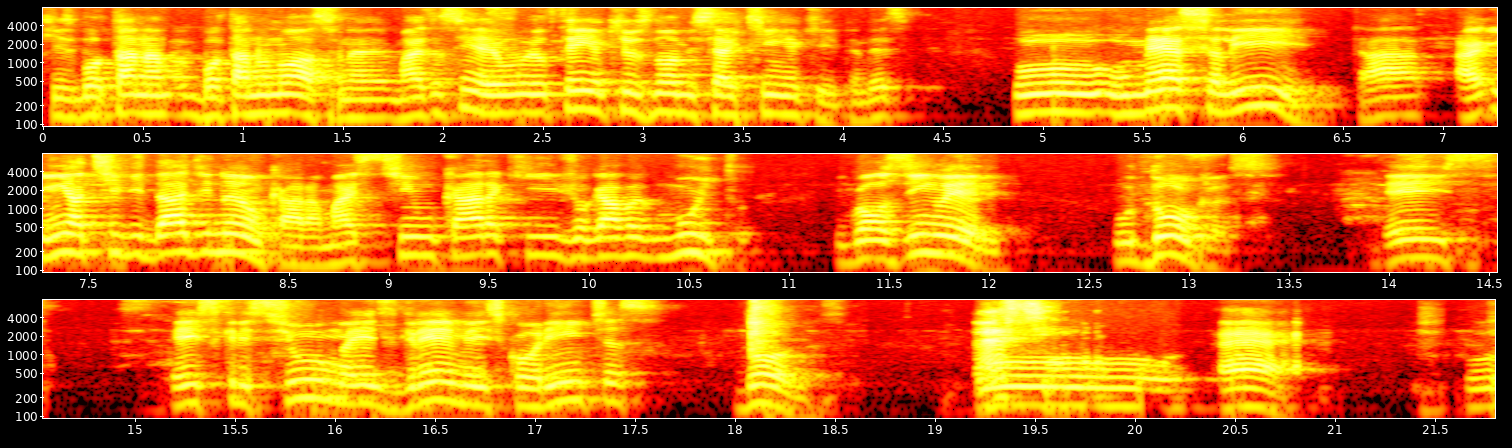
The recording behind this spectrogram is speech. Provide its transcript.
Quis botar, na- botar no nosso, né? Mas assim, eu, eu tenho aqui os nomes certinho aqui, entendeu? O, o Messi ali, tá? Em atividade não, cara, mas tinha um cara que jogava muito, igualzinho ele, o Douglas, ex, ex-Criciúma, ex-Grêmio, ex-Corinthians, Douglas. Messi? O, é. O,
